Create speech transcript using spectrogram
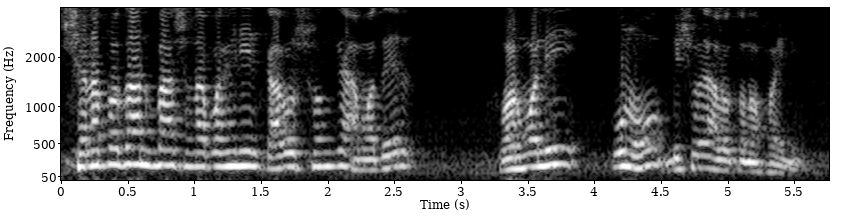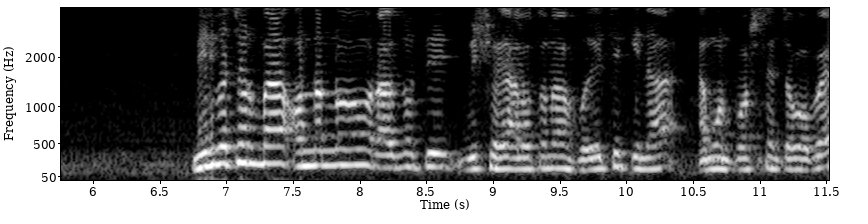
সেনাপ্রধান বা সেনাবাহিনীর কারোর সঙ্গে আমাদের ফর্মালি কোনো বিষয়ে আলোচনা হয়নি। নির্বাচন বা অন্যান্য রাজনৈতিক বিষয়ে আলোচনা হয়েছে কিনা এমন প্রশ্নের জবাবে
